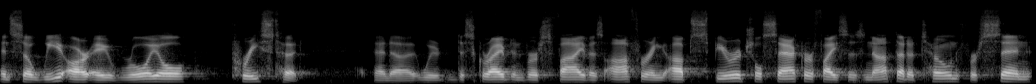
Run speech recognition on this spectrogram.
And so we are a royal priesthood. And uh, we're described in verse 5 as offering up spiritual sacrifices, not that atone for sin,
